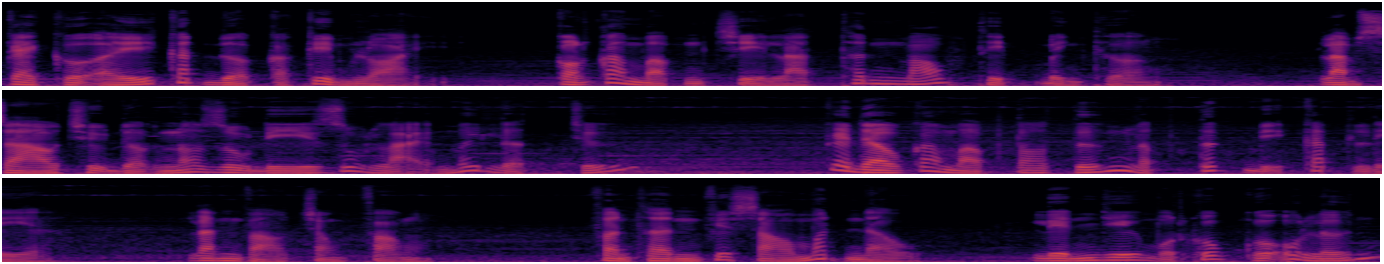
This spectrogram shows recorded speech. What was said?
Cái cửa ấy cắt được cả kim loại, Còn cá mập chỉ là thân máu thịt bình thường. Làm sao chịu được nó du đi du lại mấy lượt chứ? Cái đầu cá mập to tướng lập tức bị cắt lìa, Lăn vào trong phòng. Phần thân phía sau mất đầu, liền như một khúc gỗ lớn,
